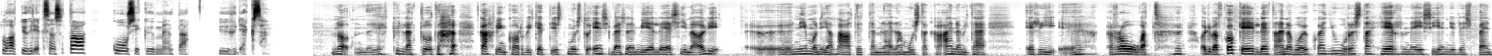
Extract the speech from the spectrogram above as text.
1969. No kyllä tuota kahvinkorviketista muistui ensimmäisenä mieleen. Siinä oli niin monia laatuja, että minä enää muistakaan aina mitä eri rouvat olivat kokeilleet aina voikoa juuresta herneisiin ja niin edespäin.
